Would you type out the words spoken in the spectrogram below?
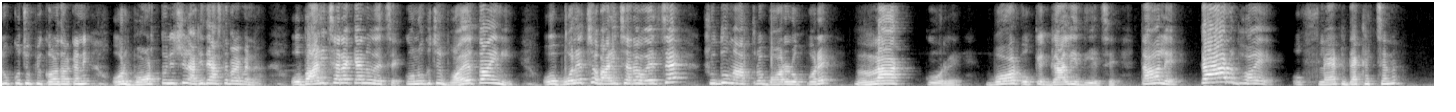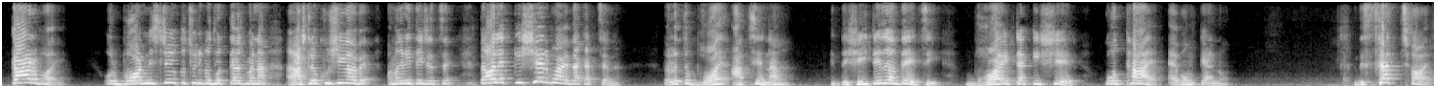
লুকোচুপি করা দরকার নেই, ওর বর তো নিশ্চয়ই লাঠিতে আসতে পারবে না। ও বাড়ি ছাড়া কেন হয়েছে? কোনো কিছু ভয় তো হয়নি। ও বলেছ বাড়ি ছাড়া হয়েছে, শুধুমাত্র বরের ওপরে রাগ করে। বর ওকে গালি দিয়েছে। তাহলে কার ভয়ে? ও ফ্ল্যাট দেখাচ্ছে না। কার ভয়? ওর বর নিশ্চয়ই ওকে চুরি ধরতে আসবে না, আর আসলেও খুশি হবে, আমাকে নিতে এসেছে। তাহলে কিসের ভয় দেখাচ্ছে না? তাহলে তো ভয় আছে না। কিন্তু সেইটাই জানতে চাইছি, ভয়টা কিসের, কোথায় এবং কেন? যদি স্বচ্ছ হয়,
